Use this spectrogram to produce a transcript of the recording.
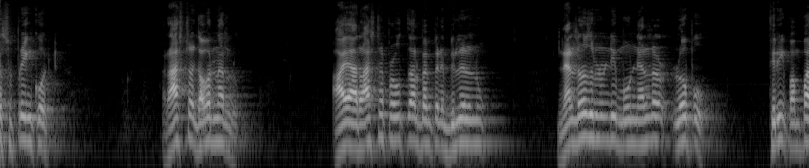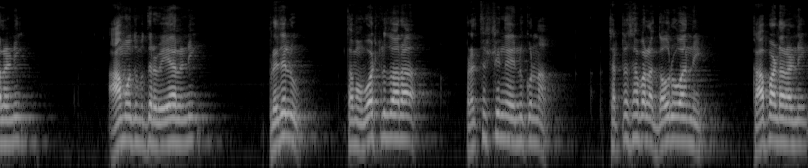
సుప్రీంకోర్టు రాష్ట్ర గవర్నర్లు ఆయా రాష్ట్ర ప్రభుత్వాలు పంపిన బిల్లులను నెల రోజుల నుండి మూడు నెలల లోపు తిరిగి పంపాలని ఆమోదముద్ర వేయాలని ప్రజలు తమ ఓట్ల ద్వారా ప్రత్యక్షంగా ఎన్నుకున్న చట్టసభల గౌరవాన్ని కాపాడాలని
